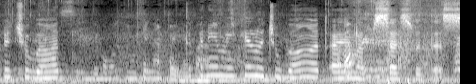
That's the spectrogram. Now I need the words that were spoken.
Lucu banget. Mungkin apa ya? Ini Mickey lucu banget. I am obsessed with this.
